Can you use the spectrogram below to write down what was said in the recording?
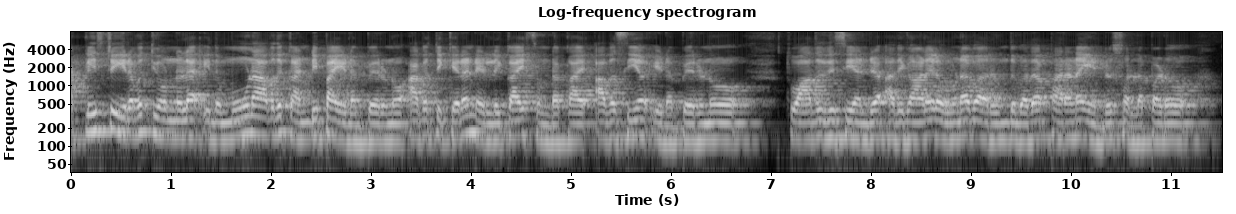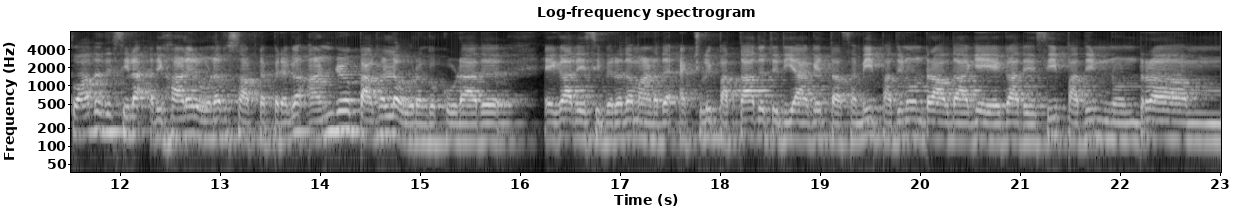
அட்லீஸ்ட் இருபத்தி ஒன்றில் இது மூணாவது கண்டிப்பாக இடம்பெறணும். அகத்திக்கீரை நெல்லிக்காய் சுண்டைக்காய் அவசியம் இடம்பெறணும். துவாததிசி அன்று அதிகாலையில் உணவு அருந்துவத பரணை என்று சொல்லப்படும். துவாததிசியில் அதிகாலையில் உணவு சாப்பிட்ட பிறகு அன்று பகலில் உறங்கக்கூடாது. ஏகாதேசி விரதமானது ஆக்சுவலி பத்தாவது திதியாகிய தசமி பதினொன்றாவதாகிய ஏகாதேசி பதினொன்றாம்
